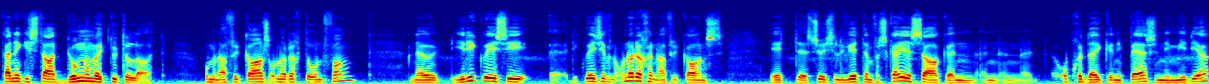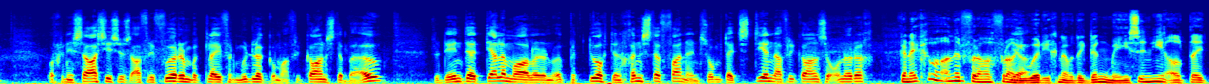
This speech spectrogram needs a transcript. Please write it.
Kan ek die staat dwing om my toe te laat om in Afrikaans onderrig te ontvang? Nou hierdie kwessie Eh, die kwessie van onderrig in Afrikaans het eh, soos julle weet in verskeie sake in in in opgeduik in die pers en die media. Organisasies soos AfriForum beklei vermoedelik om Afrikaans te behou. Studente telemale dan ook betoog ten gunste van en soms teen Afrikaanse onderrig. Kan ek gou 'n ander vraag vra ja. hoor ek nou want ek dink mense nie altyd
